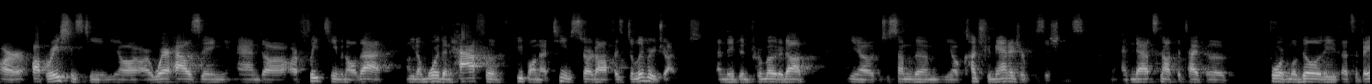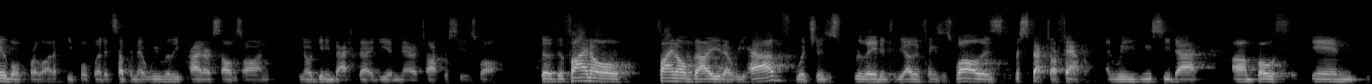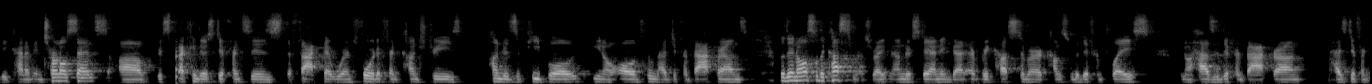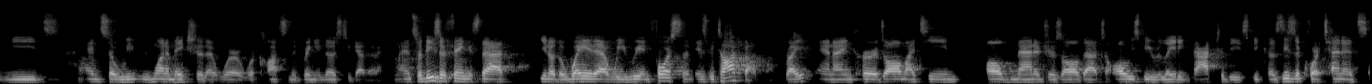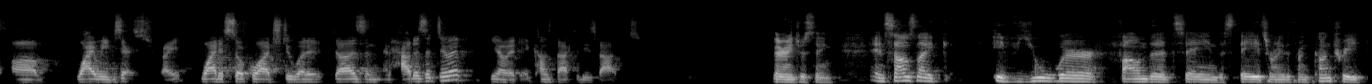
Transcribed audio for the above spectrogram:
our operations team, you know, our warehousing and our, our fleet team and all that, you know, more than half of people on that team start off as delivery drivers, and they've been promoted up, you know, to some of them, you know, country manager positions. And that's not the type of forward mobility that's available for a lot of people, but it's something that we really pride ourselves on, you know, getting back to the idea of meritocracy as well. The, the final final value that we have, which is related to the other things as well, is respect our family. And we, we see that um, both in the kind of internal sense of respecting those differences, the fact that we're in four different countries, hundreds of people, you know, all of whom have different backgrounds, but then also the customers, right? And understanding that every customer comes from a different place, you know, has a different background, has different needs. And so we, we want to make sure that we're, we're constantly bringing those together. And so these are things that, you know, the way that we reinforce them is we talk about them, right? And I encourage all my team, all managers, all that to always be relating back to these because these are core tenets of why we exist, right? Why does Sokowatch do what it does and, and how does it do it? You know, it, it comes back to these values. Very interesting. And sounds like if you were founded, say, in the States or in a different country,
